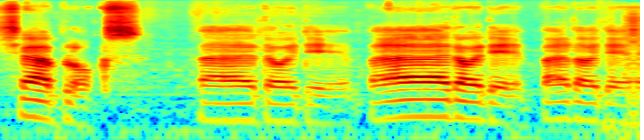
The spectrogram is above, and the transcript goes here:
Shower blocks. Bad idea. Bad idea. Bad idea.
